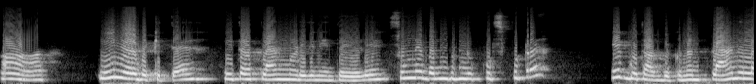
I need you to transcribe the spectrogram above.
ಆ, ನೀನ್ ಹೇಳ್ಬೇಕಿತ್ತೆ? ಈ ತರ ಪ್ಲಾನ್ ಮಾಡಿದೀನಿ ಅಂತ ಹೇಳಿ. ಸುಮ್ನೆ ಬಂದ್ಬಿಟ್ಟು ಕುಡ್ಸ್ಬಿಟ್ರೆ ಹೇಗ್ ಗೊತ್ತಾಗ್ಬೇಕು? ನನ್ ಪ್ಲಾನ್ ಎಲ್ಲ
